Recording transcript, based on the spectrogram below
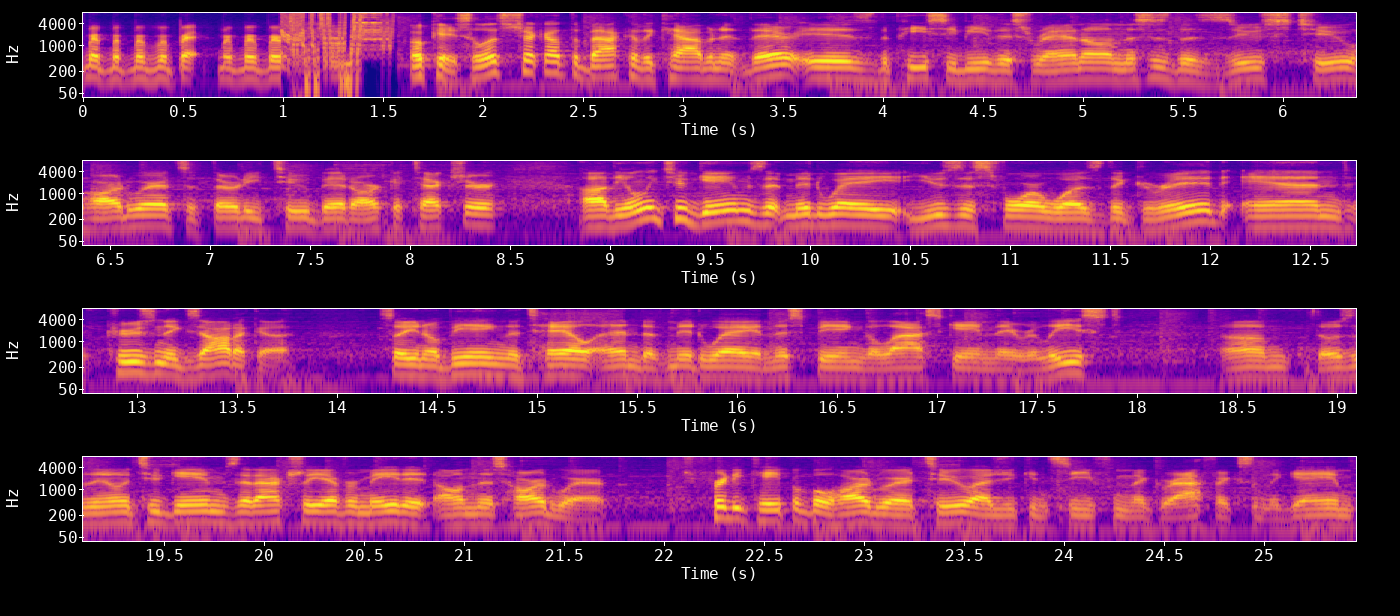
bruh, bruh, bruh, bruh, bruh, bruh. Okay, so let's check out the back of the cabinet. There is the PCB this ran on. This is the Zeus 2 hardware. It's a 32-bit architecture. Uh, the only two games that Midway used this for was the Grid and Cruis'n Exotica. So, you know, being the tail end of Midway and this being the last game they released, um, those are the only two games that actually ever made it on this hardware. It's pretty capable hardware too, as you can see from the graphics in the game.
